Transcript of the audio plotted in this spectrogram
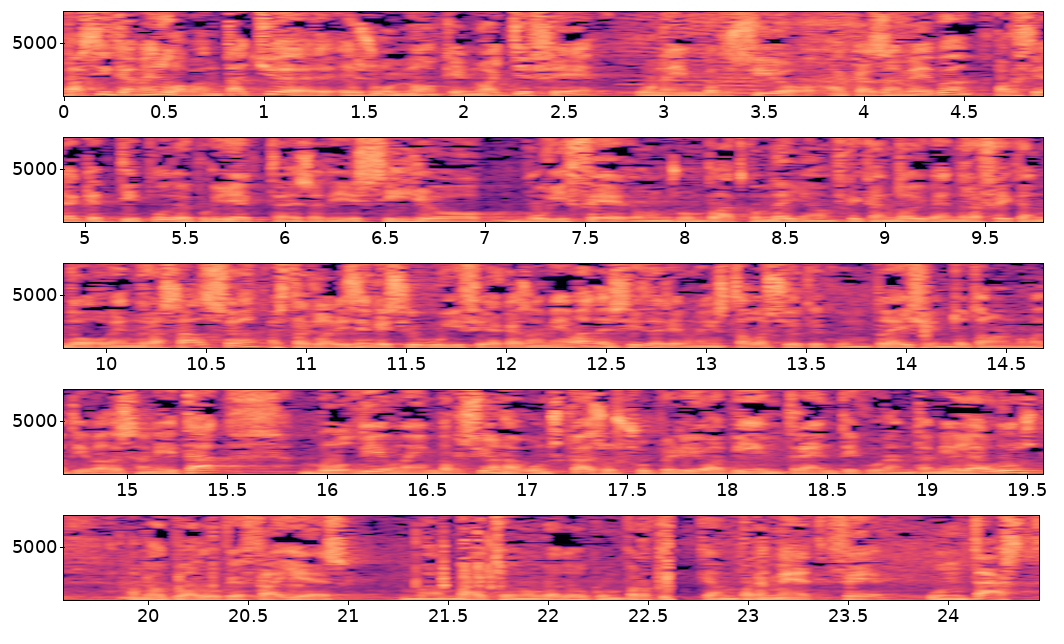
Bàsicament, l'avantatge és un, no? que no haig de fer una inversió a casa meva per fer aquest tipus de projecte. És a dir, si jo vull fer doncs, un plat, com deia, amb fricandó i vendre fricandó o vendre salsa, està claríssim que si ho vull fer a casa meva necessitaré una instal·lació que compleixi amb tota la normativa de sanitat, vol dir una inversió en alguns casos superior a 20, 30 i 40.000 euros, amb la qual el que faig és me'n vaig a un obrador compartit que em permet fer un tast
